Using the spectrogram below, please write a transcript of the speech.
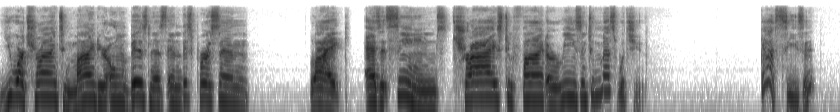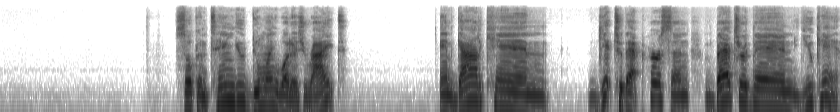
You are trying to mind your own business and this person, like, as it seems, tries to find a reason to mess with you. God sees it. So continue doing what is right, and God can get to that person better than you can.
